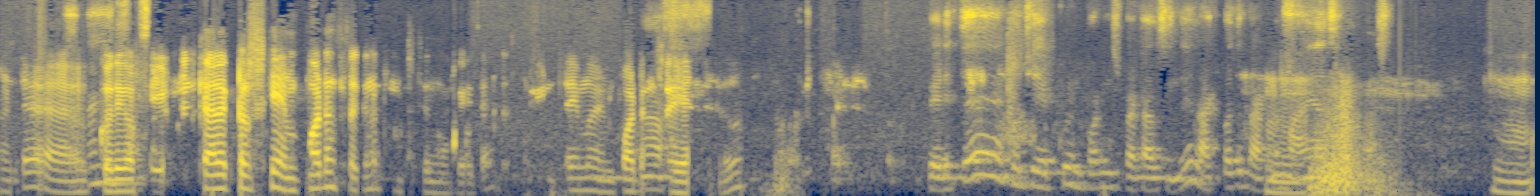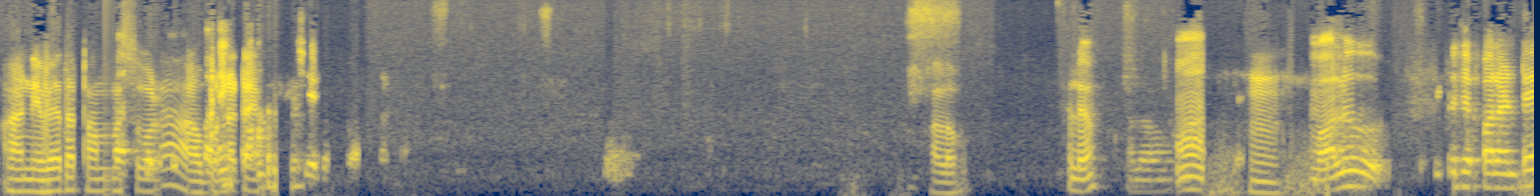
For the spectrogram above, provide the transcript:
అంటే కొద్దిగా ఫీమేల్ క్యారెక్టర్స్కి ఇంపార్టెన్స్ తగ్గినట్టు అనిపిస్తుంది నాకైతే. స్క్రీన్ టైమ్ ఇంపార్టెన్స్ లేదు పెడితే కొంచెం ఎక్కువ ఇంపార్టెన్స్ పెట్టాల్సింది లేకపోతే పెట్టడం మానేయాల్సింది. ఆ నివేద థామస్ కూడా ఉన్న టైం హలో. హలో. హలో. వాళ్ళు చెప్పాలంటే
